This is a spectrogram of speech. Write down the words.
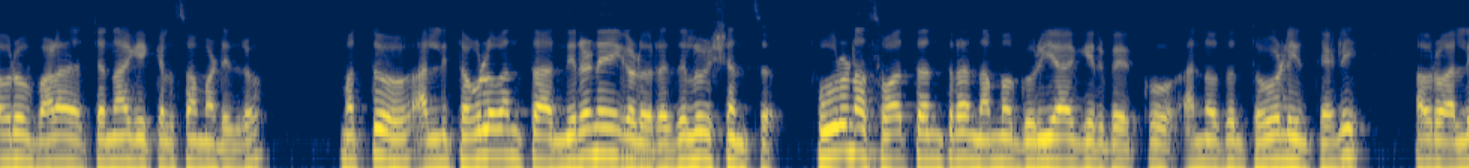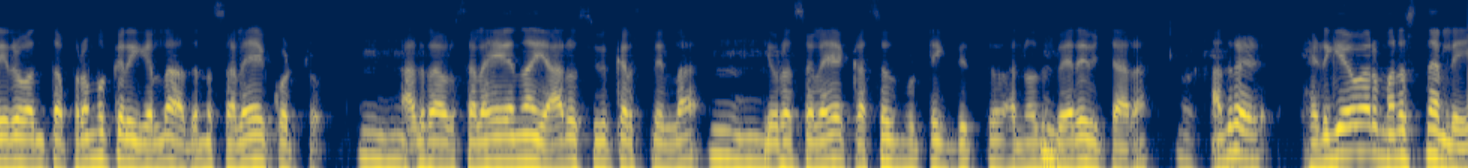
ಅವರು ಬಹಳ ಚೆನ್ನಾಗಿ ಕೆಲಸ ಮಾಡಿದರು. ಮತ್ತು ಅಲ್ಲಿ ತಗೊಳ್ಳುವಂಥ ನಿರ್ಣಯಗಳು ರೆಸಲ್ಯೂಷನ್ಸ್ ಪೂರ್ಣ ಸ್ವಾತಂತ್ರ್ಯ ನಮ್ಮ ಗುರಿಯಾಗಿರಬೇಕು ಅನ್ನೋದನ್ನು ತಗೊಳ್ಳಿ ಅಂಥೇಳಿ ಅವರು ಅಲ್ಲಿರುವಂಥ ಪ್ರಮುಖರಿಗೆಲ್ಲ ಅದನ್ನು ಸಲಹೆ ಕೊಟ್ಟರು ಆದರೆ ಅವ್ರ ಸಲಹೆಯನ್ನು ಯಾರೂ ಸ್ವೀಕರಿಸಲಿಲ್ಲ. ಇವರ ಸಲಹೆ ಕಸದ ಬುಟ್ಟಿಗೆ ಬಿತ್ತು ಅನ್ನೋದು ಬೇರೆ ವಿಚಾರ. ಆದರೆ ಹೆಡ್ಗೆಯವರ ಮನಸ್ಸಿನಲ್ಲಿ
